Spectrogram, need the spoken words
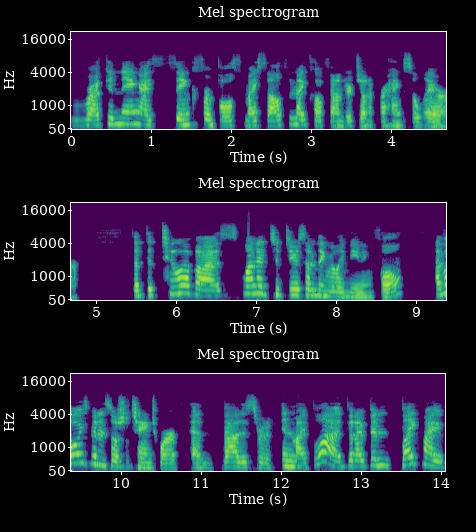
reckoning, I think, for both myself and my co founder, Jennifer Hanks that the two of us wanted to do something really meaningful I've always been in social change work and that is sort of in my blood, but I've been, like my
